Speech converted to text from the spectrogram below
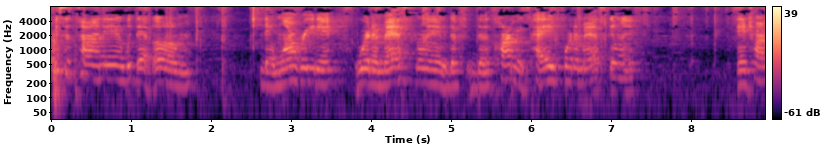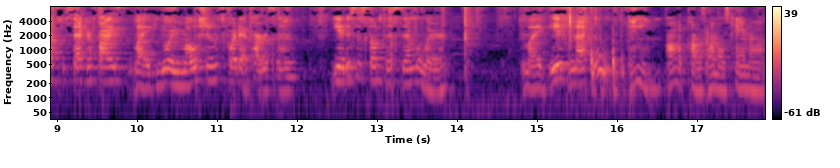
This is tying in with that um that one reading where the masculine, the the karmic paid for the masculine and tried to sacrifice like your emotions for that person. Yeah, this is something similar. Like if not, damn, all the cards almost came out.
